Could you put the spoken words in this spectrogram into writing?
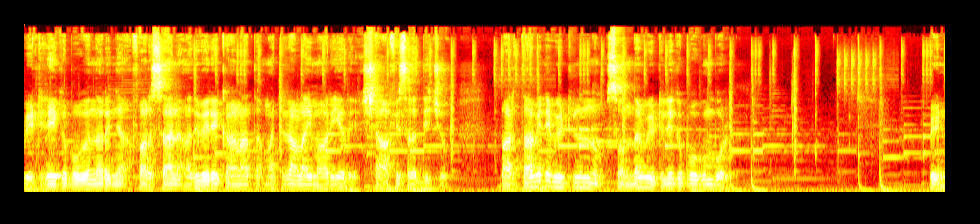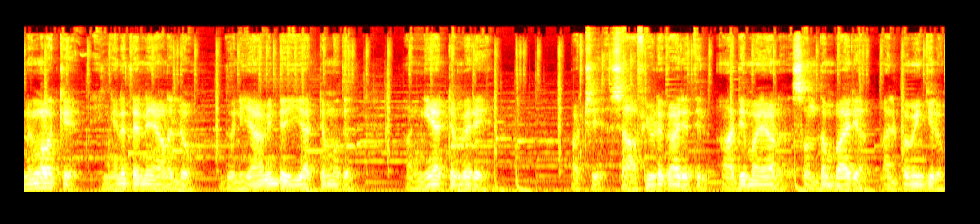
വീട്ടിലേക്ക് പോകുന്നറിഞ്ഞ ഫർസാൻ അതുവരെ കാണാത്ത മറ്റൊരാളായി മാറിയത് ഷാഫി ശ്രദ്ധിച്ചു. ഭർത്താവിന്റെ വീട്ടിൽ നിന്നും സ്വന്തം വീട്ടിലേക്ക് പോകുമ്പോൾ പെണ്ണുങ്ങളൊക്കെ ഇങ്ങനെ തന്നെയാണല്ലോ. ദുനിയാവിന്റെ ഈ അറ്റം മുതൽ അങ്ങേയറ്റം വരെ. പക്ഷേ ഷാഫിയുടെ കാര്യത്തിൽ ആദ്യമായാണ് സ്വന്തം ഭാര്യ അല്പമെങ്കിലും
